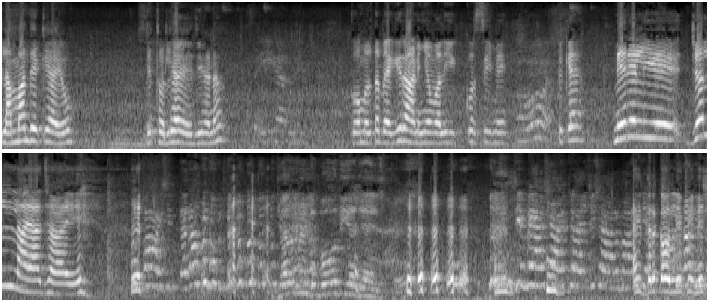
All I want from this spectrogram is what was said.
ਲਾਮਾ ਦੇ ਕੇ ਆਇਓ। ਜਿੱਥੋਂ ਲਿਆਏ ਜੀ ਹਨਾ ਸਹੀ ਗੱਲ ਕੋਮਲ ਤਾਂ ਬਹਿ ਗਈ ਰਾਣੀਆਂ ਵਾਲੀ ਕੁਰਸੀ ਮੇ। ਹੋਰ? ਠੀਕ ਹੈ मेरे लिए जल लाया जाए ਭਾਸ਼ ਤਰ੍ਹਾਂ जल में डुबो दिया जाए इसको ਜੇ ਮੈਂ ਸ਼ਾਇਦ ਜਾਲ ਚ ਛਾਲ ਮਾਰ इधर कोली फिनिश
